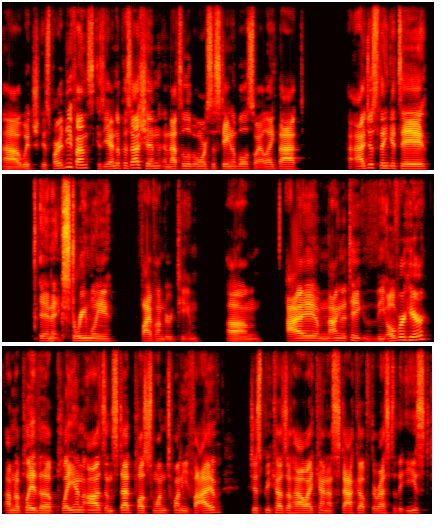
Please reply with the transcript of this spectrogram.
uh, which is part of defense because you end up possession, and that's a little bit more sustainable. So I like that. I I just think it's a an extremely 500 team. Um, I am not going to take the over here. I'm going to play the play-in odds instead, plus 125, just because of how I kind of stack up the rest of the East.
